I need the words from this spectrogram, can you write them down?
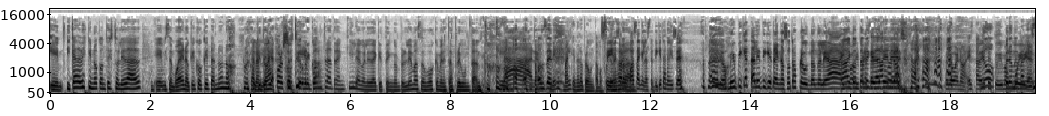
eh, y cada vez que no contesto la edad, eh, me dicen, bueno, qué coqueta. No, no, no es Claro, no es por Yo estoy recontra tranquila con la edad que tengo. El problema sos vos que me la estás preguntando. Claro. Entonces, Menos mal que no lo preguntamos. Sí, Porque a es veces me verdad. pasa que en las etiquetas nos dicen. Claro. Me pica tal etiqueta y nosotros preguntándole, ay, Ay, contame qué edad tenés. pero bueno, esta vez no, estuvimos pero me muy parece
